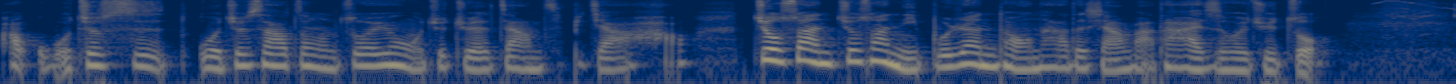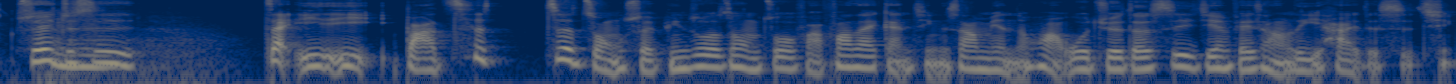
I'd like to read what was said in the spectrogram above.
啊，我就是我就是要这么做，因为我就觉得这样子比较好。就算就算你不认同他的想法，他还是会去做。所以就是在一一把这这种水瓶座的这种做法放在感情上面的话，我觉得是一件非常厉害的事情。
